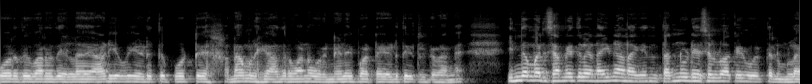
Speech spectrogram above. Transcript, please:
போகிறது வர்றது எல்லா ஆடியோவையும் எடுத்து போட்டு அண்ணாமலைக்கு ஆதரவான ஒரு நிலைப்பாட்டை எடுத்துக்கிட்டு இருக்கிறாங்க. இந்த மாதிரி சமயத்தில் நைனா நாகேந்திரன் தன்னுடைய செல்வாக்கையும் உயர்த்தணும்ல?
